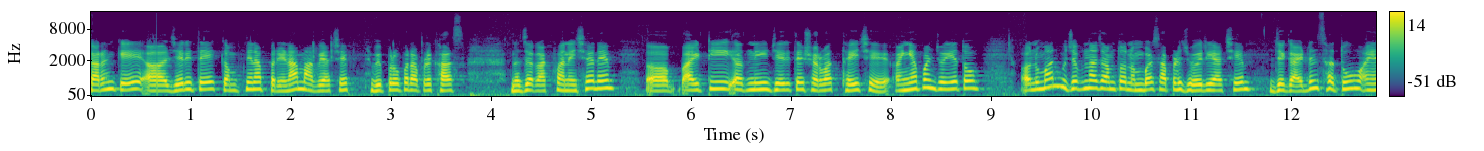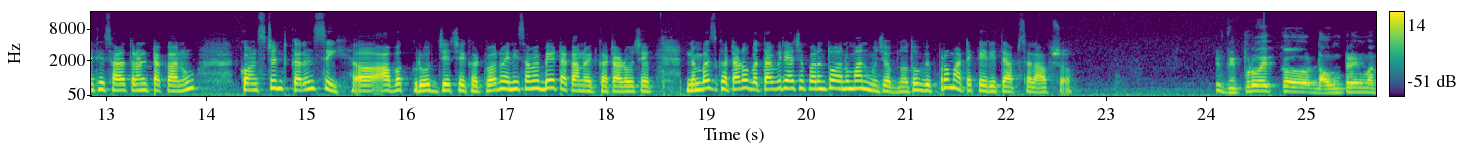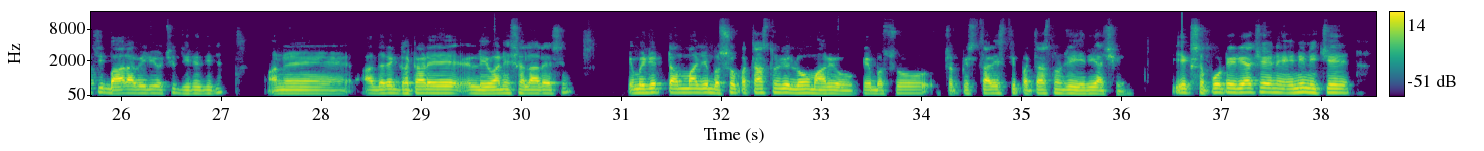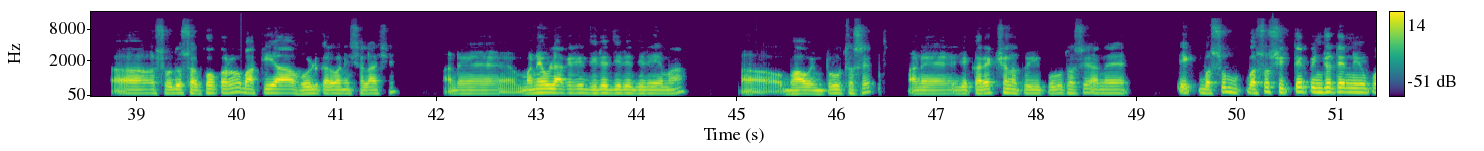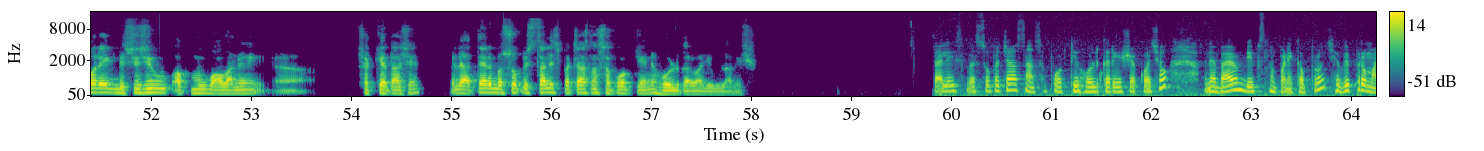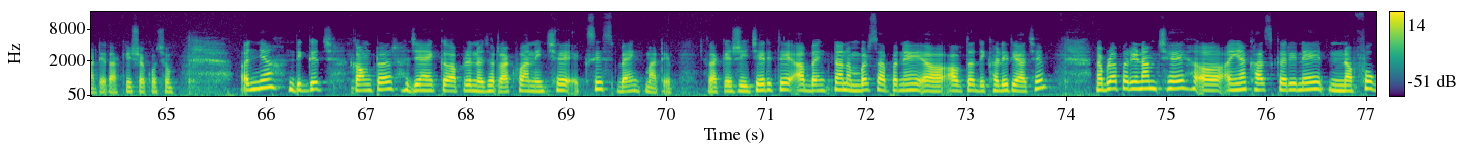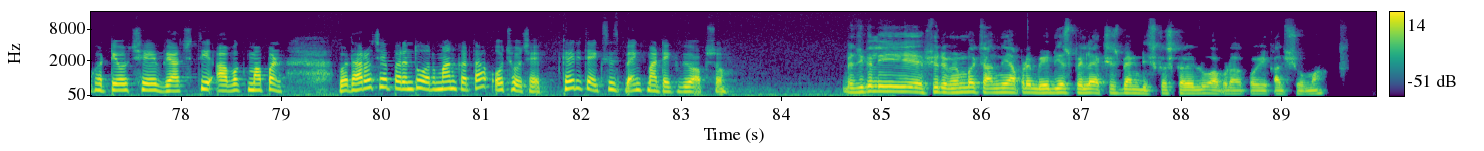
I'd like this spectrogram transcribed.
કારણ કે જે રીતે કંપનીના પરિણામ આવ્યા છે, વિપ્રો પર આપણે ખાસ નજર રાખવાની છે અને આઈટીની જે રીતે શરૂઆત થઈ છે, અહીંયા પણ જોઈએ તો અનુમાન મુજબના જ આમ તો નંબર્સ આપણે જોઈ રહ્યા છે. જે ગાઈડન્સ હતું, અહીંયાથી સાડા ત્રણ ટકાનું કોન્સ્ટન્ટ કરન્સી આવક ગ્રોથ જે છે ઘટવાનું, એની સામે બે ટકાનો એક ઘટાડો છે. નંબર્સ ઘટાડો બતાવી રહ્યા છે, પરંતુ અનુમાન મુજબનો. તો વિપ્રો માટે કઈ રીતે આપ સલાહ આપશો? વિપ્રો એક ડાઉન ટ્રેન્ડમાંથી બહાર આવી રહ્યો છે ધીરે ધીરે. અને આ દરેક ઘટાડે લેવાની સલાહ રહેશે. ઇમિડિયેટ ટર્મમાં જે બસો પચાસનો જે લો માર્યો કે બસો પિસ્તાલીસથી પચાસનો જે એરિયા છે, એ એક સપોર્ટ એરિયા છે અને એની નીચે સોદો સરખો કરો. બાકી આ હોલ્ડ કરવાની સલાહ છે. અને મને એવું લાગે છે ધીરે ધીરે ધીરે એમાં ભાવ ઇમ્પ્રુવ થશે અને જે કરેક્શન હતું એ પૂરું થશે અને એક બસો બસો સિત્તેર પંચોતેરની ઉપર એક ડિસિસિવ અપમૂવ આવવાની શક્યતા છે. એટલે અત્યારે બસો પિસ્તાલીસ પચાસના સપોર્ટથી એને હોલ્ડ કરવા જેવું લાગે છે. ચાલીસ, બસો પચાસના સપોર્ટથી હોલ્ડ કરી શકો છો અને બાયોન ડિપ્સનો પણ એક અપ્રોચ વિપ્રો માટે રાખી શકો છો. અન્ય દિગ્ગજ કાઉન્ટર જ્યાં એક આપણે નજર રાખવાની છે એક્સિસ બેંક માટે. રાકેશજી, જે રીતે આ બેંકના નંબર્સ આપણને આવતા દેખાડી રહ્યા છે, નબળા પરિણામ છે અહીંયા ખાસ કરીને નફો ઘટ્યો છે, વ્યાજથી આવકમાં પણ વધારો છે, પરંતુ અનુમાન કરતાં ઓછો છે. કઈ રીતે એક્સિસ બેંક માટે એક વ્યૂ આપશો? Basically if you remember Chandni આપણે બે દિવસ પહેલા એક્સિસ બેંક ડિસ્કસ કરેલું આપણા કોઈ એકાદ શોમાં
